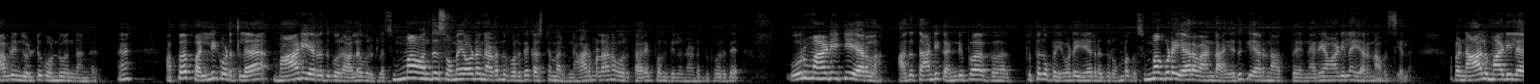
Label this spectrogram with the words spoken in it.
அப்படின்னு சொல்லிட்டு கொண்டு வந்தாங்க. அப்போ பள்ளிக்கூடத்தில் மாடி ஏறதுக்கு ஒரு அளவு இருக்குல்ல. சும்மா வந்து சுமையோடு நடந்து போகிறதே கஷ்டமாக இருக்குது நார்மலான ஒரு தரைப்பகுதியில் நடந்து போகிறது ஒரு மாடிக்கு ஏறலாம். அதை தாண்டி கண்டிப்பாக இப்போ புத்தக பையோட ஏறுறது ரொம்ப சும்மா கூட ஏற வேண்டாம். எதுக்கு ஏறணும்? அப்போ நிறையா மாடிலாம் ஏறணும் அவசியம் இல்லை. அப்போ நாலு மாடியில்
